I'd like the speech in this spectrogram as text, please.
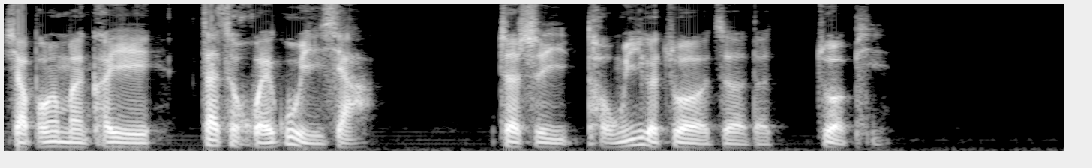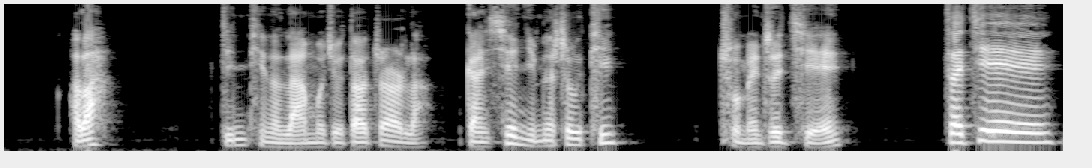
小朋友们可以再次回顾一下，这是同一个作者的作品。好了，今天的栏目就到这儿了，感谢你们的收听，出门之前再见。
